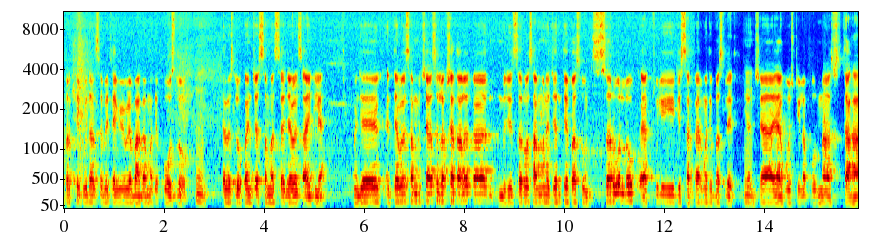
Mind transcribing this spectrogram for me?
प्रत्येक विधानसभेतल्या वेगवेगळ्या भागामध्ये पोहोचलो त्यावेळेस लोकांच्या समस्या ज्यावेळेस ऐकल्या म्हणजे त्यावेळेस आमच्या असं लक्षात आलं का म्हणजे सर्वसामान्य जनतेपासून सर्व लोक ऍक्च्युली जे सरकारमध्ये बसलेत यांच्या या गोष्टीला पूर्णतः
